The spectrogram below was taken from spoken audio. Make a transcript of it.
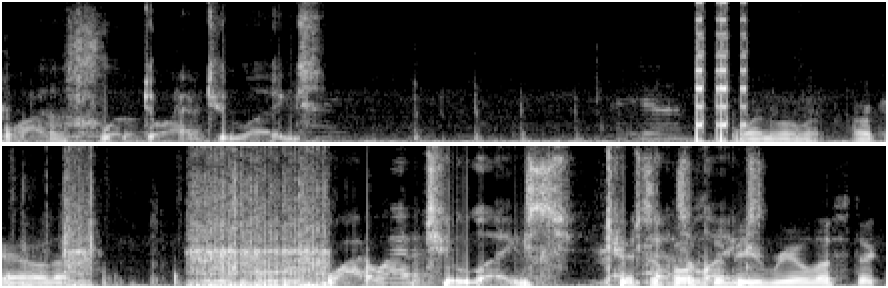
Why the flip do I have two legs? One moment. Okay, hold up. Why do I have two legs? Two It's supposed to be realistic.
